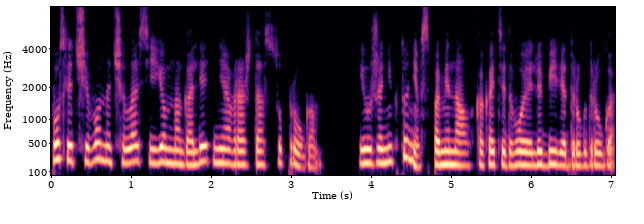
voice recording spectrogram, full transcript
после чего началась ее многолетняя вражда с супругом. И уже никто не вспоминал, как эти двое любили друг друга.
